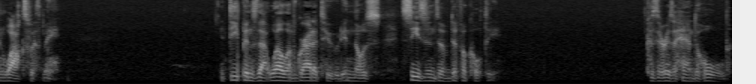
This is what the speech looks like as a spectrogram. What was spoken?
and walks with me. It deepens that well of gratitude in those seasons of difficulty because there is a hand to hold.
